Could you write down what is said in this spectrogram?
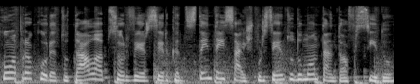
com a procura total a absorver cerca de 76% do montante oferecido.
